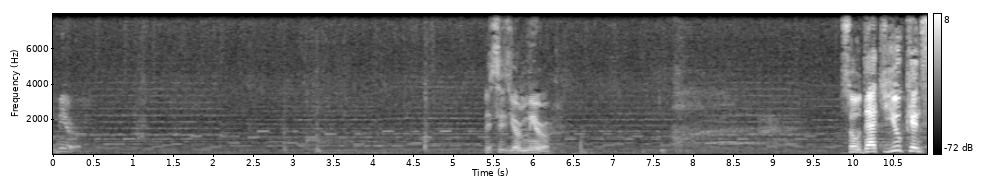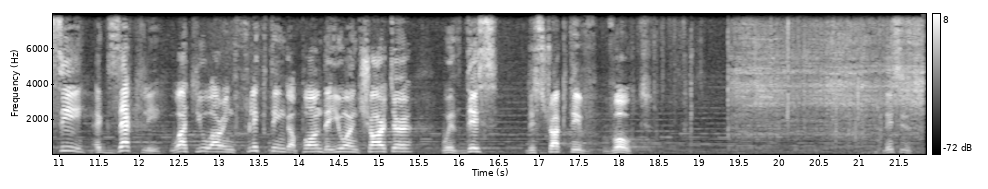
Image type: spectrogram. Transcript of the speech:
A mirror. This is your mirror. So that you can see exactly what you are inflicting upon the UN Charter with this destructive vote. This is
